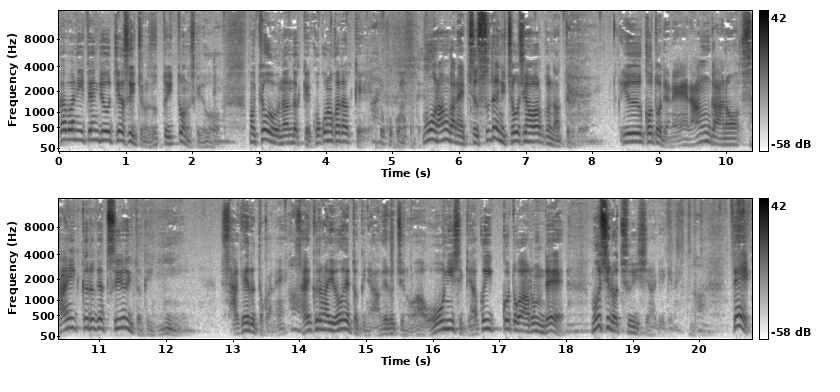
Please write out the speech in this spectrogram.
半ばに天井打ちやすいっていうのをずっと言っとるんですけど、えー、まあ今日なんだっけ、9日だっけ、はい、9日です？もうなんかね、すでに調子が悪くなってるということでね、なんかあの、サイクルが強い時に、下げるとかね、サイクルが弱い時に上げるっていうのは、往々にして逆いくことがあるんで、むしろ注意しなきゃいけない。で、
